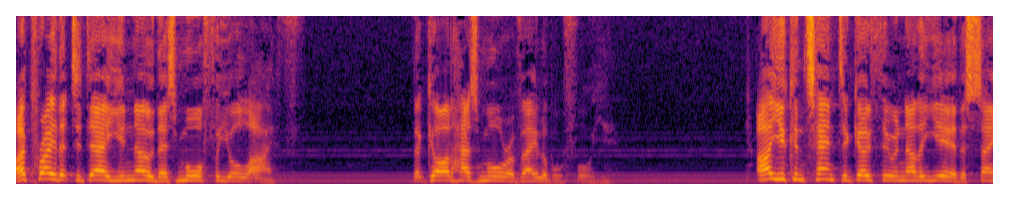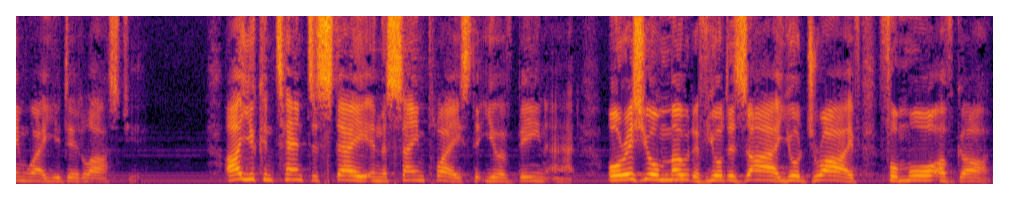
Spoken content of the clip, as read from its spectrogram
I pray that today you know there's more for your life, that God has more available for you. Are you content to go through another year the same way you did last year? Are you content to stay in the same place that you have been at? Or is your motive, your desire, your drive for more of God?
